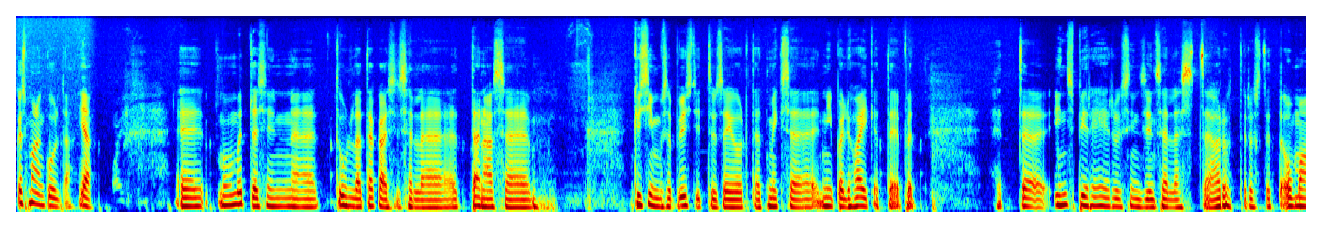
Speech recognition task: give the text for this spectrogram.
kas ma olen kuulda? jah. ma mõtlesin tulla tagasi selle tänase küsimuse püstituse juurde, et miks see nii palju haiget teeb, et et inspireerusin siin sellest arutelust, et oma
